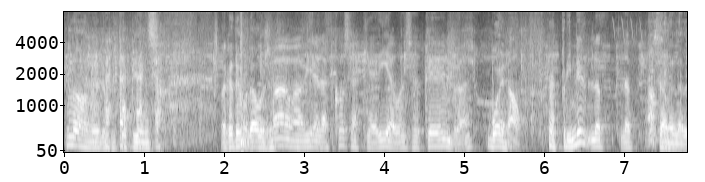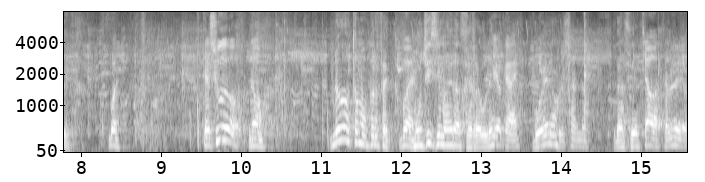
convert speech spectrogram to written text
No, no es lo que usted piensa. Acá tengo la olla. Mamma mía, las cosas que haría con ese hembra, ¿eh? Bueno. No, primero la... la... Sana la abeja. Bueno. ¿Te ayudo? No. No, estamos perfectos. Bueno. Muchísimas gracias, Raúl. ¿eh? Estoy acá, ¿eh? Bueno. Cruzando. Gracias. Chao, hasta luego.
